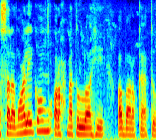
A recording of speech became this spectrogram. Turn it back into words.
আসসালামু আলাইকুম রহমতুল্লাহি অবরকাতু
